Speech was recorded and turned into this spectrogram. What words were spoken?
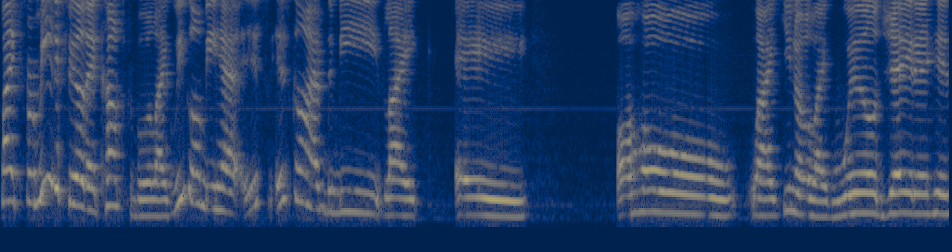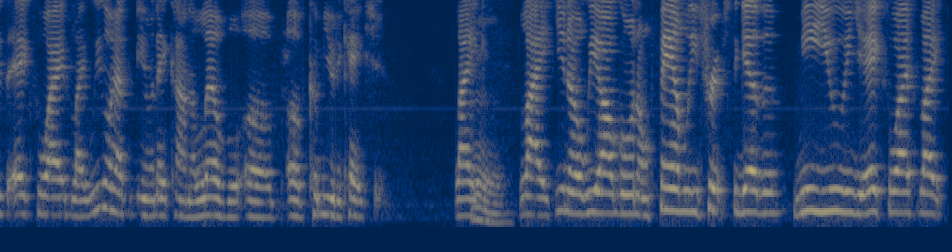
like for me to feel that comfortable, like we gonna be ha- it's it's gonna have to be like a a whole like you know like Will Jada his ex wife like we gonna have to be on that kind of level of of communication, like Mm. like you know we all going on family trips together, me you and your ex wife like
